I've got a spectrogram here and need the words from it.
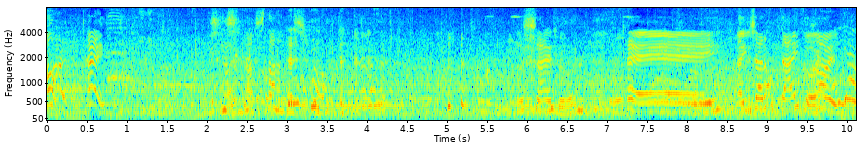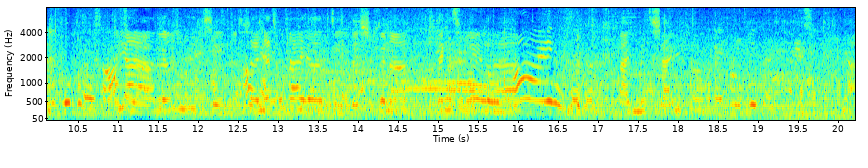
Oh, hey. staan. Dat is goed. Dat zijn ze hoor. Hey. Nou, jullie zijn nog op tijd hoor. Oh, ja, we vroegen ons af. Ja, dat hebben ze nog niet gezien. Ze zijn net voorbij de tien, dus ze kunnen, ik denk dat ze wel Hoi. vijf minuten zijn. Oké, kom Ja.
